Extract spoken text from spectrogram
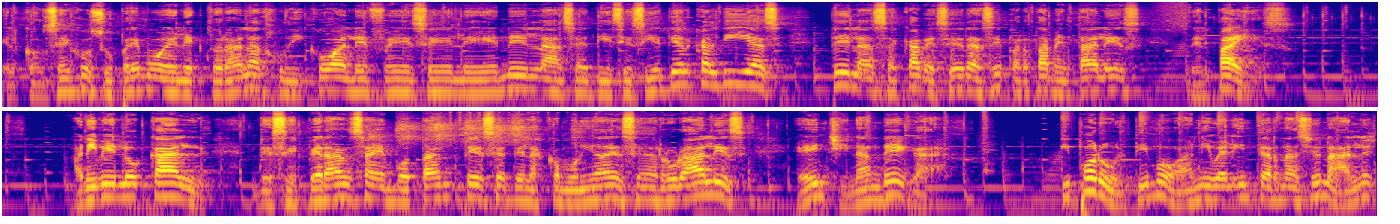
el Consejo Supremo Electoral adjudicó al FSLN las 17 alcaldías de las cabeceras departamentales del país. A nivel local, desesperanza en votantes de las comunidades rurales en Chinandega. Y por último, a nivel internacional,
